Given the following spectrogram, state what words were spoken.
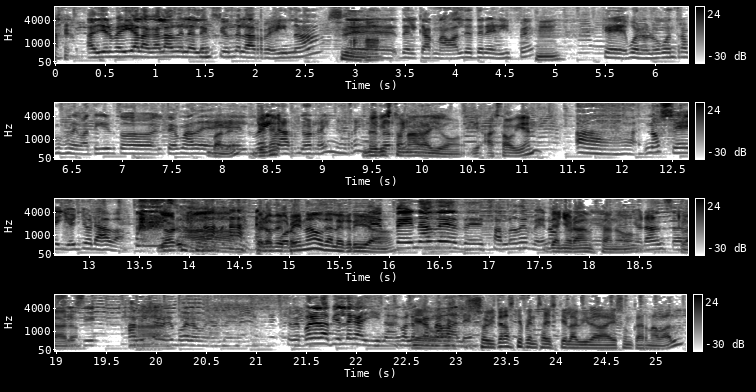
Ayer veía la gala de la elección de la reina Sí. de- del carnaval de Tenerife. Mm. Que bueno, luego entramos a debatir todo el tema de Vale. Reinar, no, reina, reina. No he visto reina. nada yo. ¿Ha estado bien? Ah, no sé, yo lloraba. Yo- ah, ¿Pero de por- pena o de alegría? Qué pena de, de echarlo de menos. De añoranza, también, ¿no? De añoranza, Claro. sí, sí. A mí Ah. se me, bueno, me, me- se me pone la piel de gallina con Qué los guay. carnavales. ¿Sois de las que pensáis que la vida es un carnaval?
